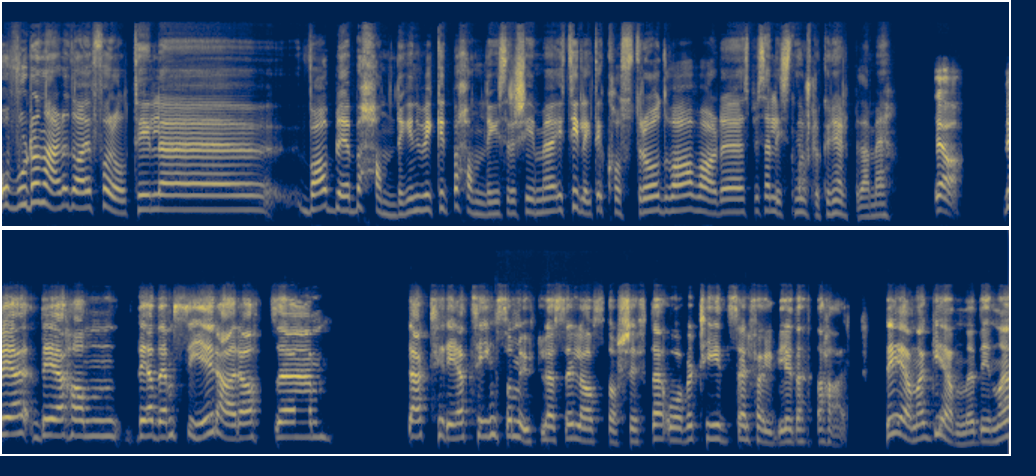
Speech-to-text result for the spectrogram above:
Og hvordan er det da i forhold til eh, Hva ble behandlingen? Hvilket behandlingsregime, i tillegg til kostråd, hva var det spesialisten i Oslo kunne hjelpe deg med? Ja. Det, det, han, det de sier, er at eh, det er tre ting som utløser lavt startskifte over tid, selvfølgelig dette her. Det ene er genene dine,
